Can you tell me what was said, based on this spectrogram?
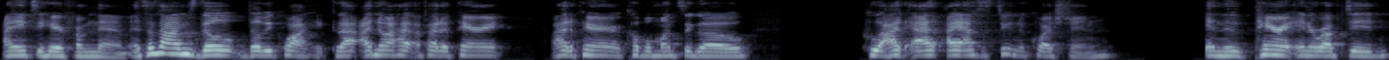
I need to hear from them. And sometimes they'll they'll be quiet because I, I, know I have had a parent. I had a parent a couple months ago who I I asked a student a question, and the parent interrupted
